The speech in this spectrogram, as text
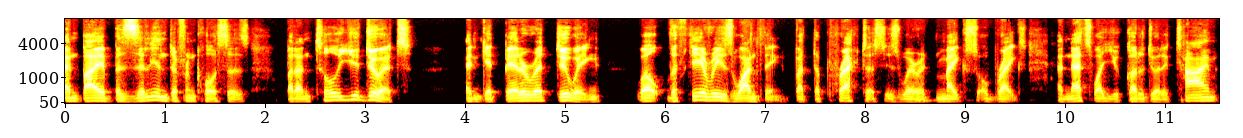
and buy a bazillion different courses. But until you do it and get better at doing, well, the theory is one thing, but the practice is where hmm. it makes or breaks. And that's why you've got to do it time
